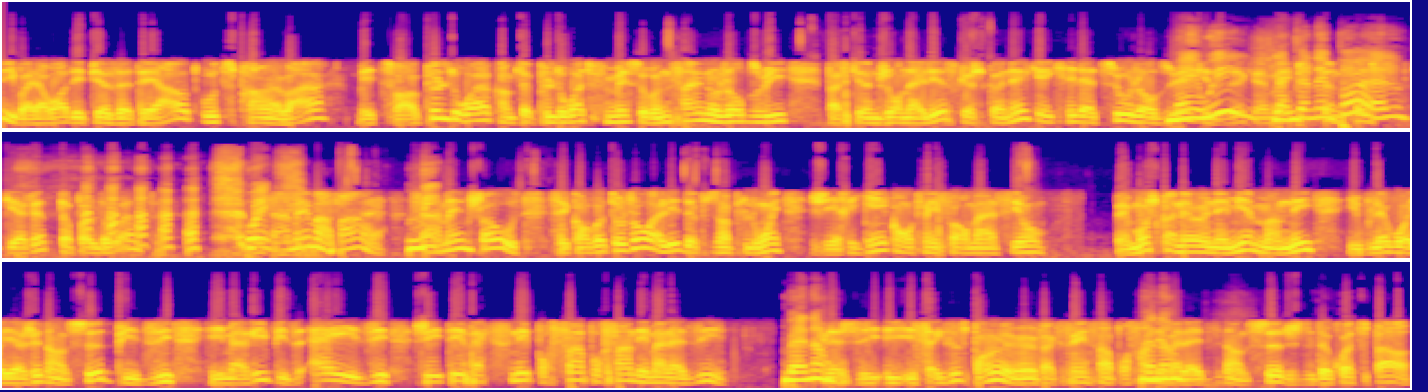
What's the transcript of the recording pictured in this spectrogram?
il va y avoir des pièces de théâtre où tu prends un verre, mais tu n'auras plus le droit, comme tu n'as plus le droit de fumer sur une scène aujourd'hui. Parce qu'il y a une journaliste que je connais qui a écrit là-dessus aujourd'hui. Ben qui oui, disait que je la connais si pas, une elle. cigarette, t'as pas le droit. tu. Ouais. Mais C'est la même affaire. Mais- C'est la même chose. C'est qu'on va toujours aller de plus en plus loin. J'ai rien contre l'information. Mais moi, je connais un ami, à un moment donné, il voulait voyager dans le sud, puis il dit, il m'arrive, puis il dit, hey, il dit, j'ai été vacciné pour 100% des maladies. Ben non. Je dis, il- ça existe pas un, un vaccin 100 Mais des non. maladies dans le sud. Je dis, de quoi tu parles?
